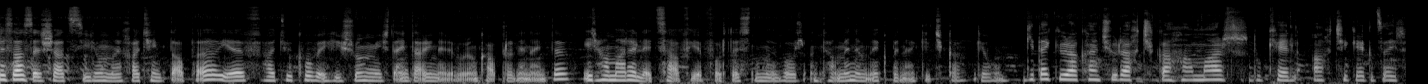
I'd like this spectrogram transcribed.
Փեսաս էլ շատ սիրում է Խաչին տափը եւ հաճույքով է հիշում միշտ այն տարիները, որոնք ապրել են այնտեղ։ Իր համար էլ է ցավ, երբ որ տեսնում է, որ ընդամենը մեկ բնակիչ կա գյուղում։ Գիտեք, յուրաքանչյուր աղջկա համար դուք էլ աղջիկ եք ձեր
